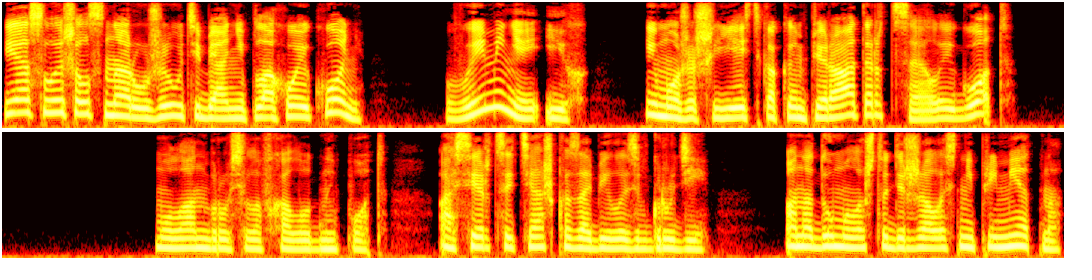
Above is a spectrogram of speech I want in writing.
Я слышал, снаружи у тебя неплохой конь. Выменяй их, и можешь есть как император целый год». Мулан бросила в холодный пот, а сердце тяжко забилось в груди. Она думала, что держалась неприметно,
